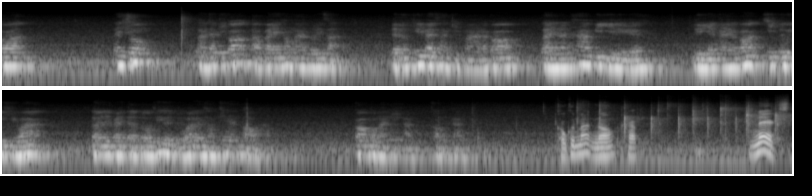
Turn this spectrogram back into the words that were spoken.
ก็ในช่วง ก็กลับไปทำงานบริษัท เดิมที่ไปสังกฤษมา แล้วก็หลังจากนั้น5ปีหรือ หรือยังไงแล้วก็คิดดูอีกทีว่าเราจะไปเติบโตที่อื่นหรือว่าเราจะทำที่นั่นต่อครับ ก็ประมาณนี้ครับ ขอบคุณครับ ขอบคุณมากน้องครับ next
